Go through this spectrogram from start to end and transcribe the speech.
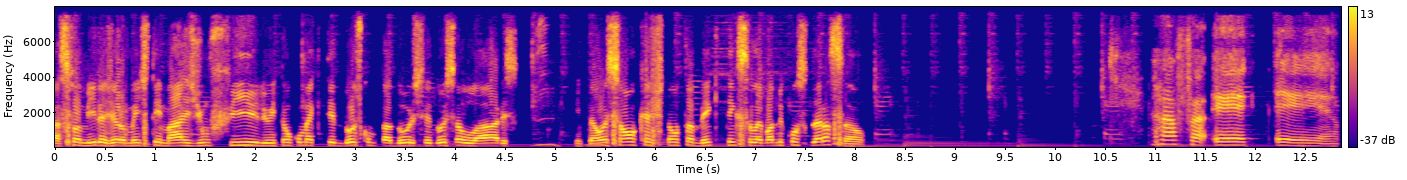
As famílias geralmente têm mais de um filho, então como é que ter dois computadores, ter dois celulares? Então essa é uma questão também que tem que ser levada em consideração. Rafa, é, é,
